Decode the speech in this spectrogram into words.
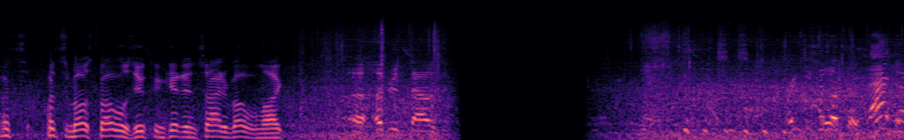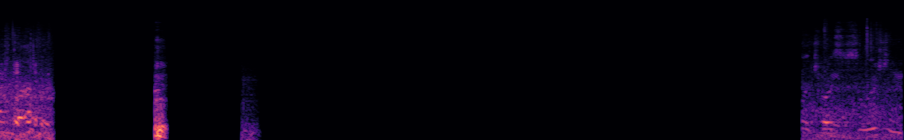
What's what's the most bubbles you can get inside a bubble, Mike? A hundred thousand. Where'd you come up with that number? choice of solution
